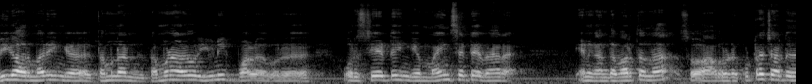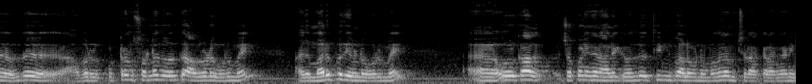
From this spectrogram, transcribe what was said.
பீகார் மாதிரி இங்கே தமிழ்நாடு தமிழ்நாடு ஒரு யூனிக் பால் ஒரு ஒரு ஸ்டேட்டு இங்கே மைண்ட் செட்டே வேறு. எனக்கு அந்த வருத்தம் தான். ஸோ அவரோட குற்றச்சாட்டு வந்து அவர் குற்றம் சொன்னது வந்து அவரோட உரிமை. அது மறுப்பது என்னோட உரிமை. ஒரு கால் சொக்கலிங்க நாளைக்கு வந்து திமுகவில் ஒன்று முதலமைச்சர் ஆக்குறாங்க நீ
